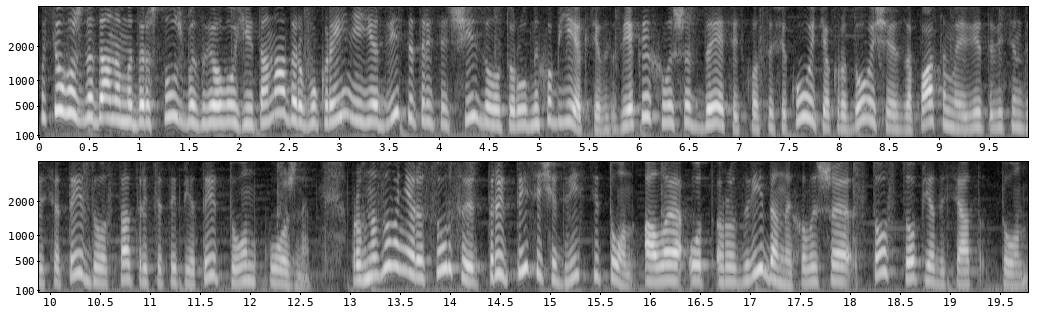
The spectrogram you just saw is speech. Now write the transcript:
Усього ж, за даними Держслужби з геології та надр, в Україні є 236 золоторудних об'єктів, з яких лише 10 класифікують як родовища із запасами від 80 до 135 тонн кожне. Прогнозовані ресурси 3200 тонн, але от розвіданих лише 100-150 тонн.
